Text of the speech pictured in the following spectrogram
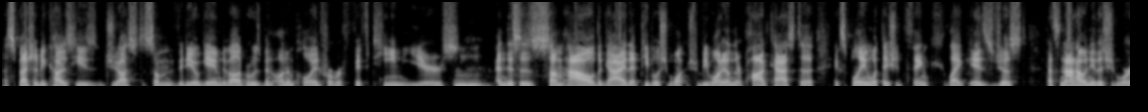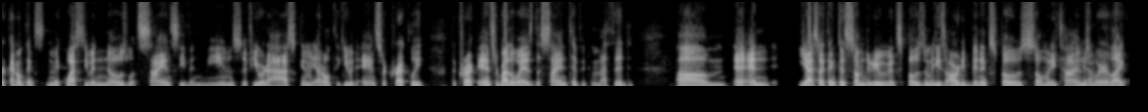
especially because he's just some video game developer who's been unemployed for over 15 years. Mhm. And this is somehow the guy that people should want should be wanting on their podcast to explain what they should think. Like it's just that's not how any of this should work. I don't think Mick West even knows what science even means. If you were to ask him, I don't think he would answer correctly. The correct answer, by the way, is the scientific method. Um, and, and yes, I think to some degree we've exposed him, but he's already been exposed so many times Yeah. where like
